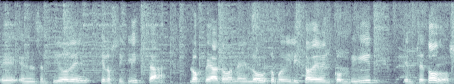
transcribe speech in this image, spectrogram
eh, en el sentido de que los ciclistas, los peatones, los automovilistas deben convivir entre todos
